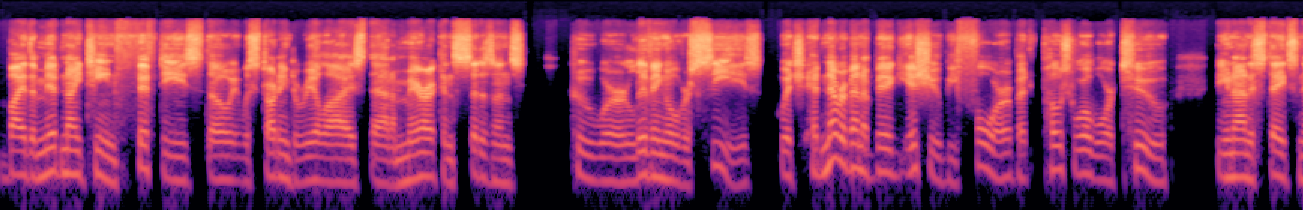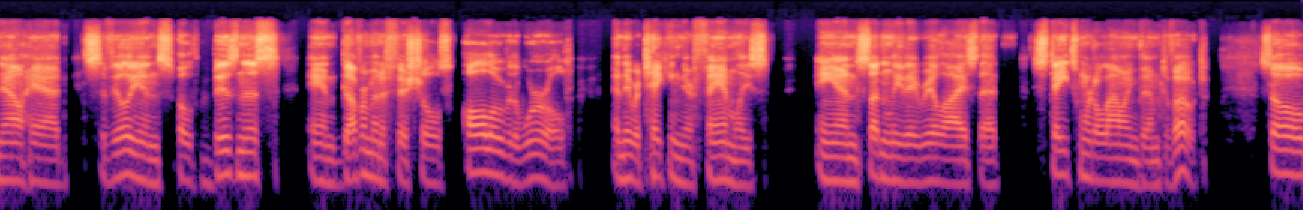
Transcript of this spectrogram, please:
By the mid 1950s though it was starting to realize that american citizens who were living overseas which had never been a big issue before but post world war ii the united states now had civilians both business and government officials all over the world and they were taking their families. And suddenly they realized that states weren't allowing them to vote. So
